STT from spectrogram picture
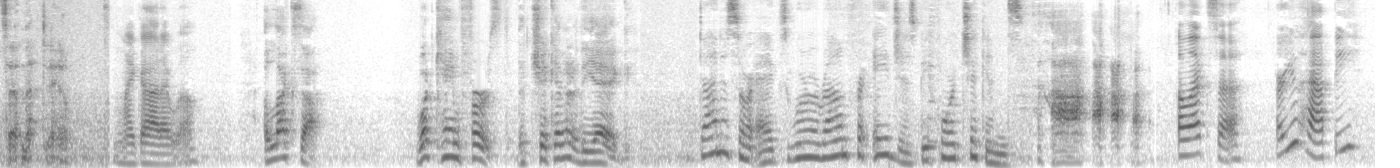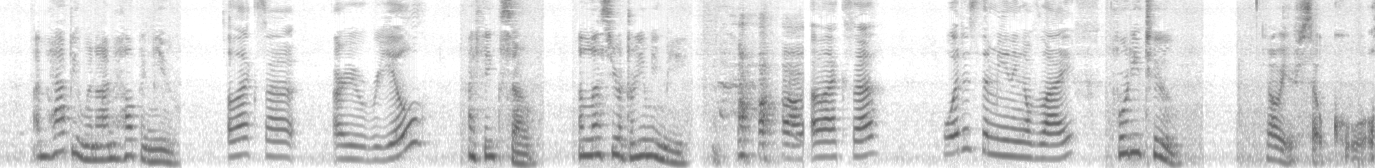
Send that to him. Oh my god, I will. Alexa, what came first, the chicken or the egg? Dinosaur eggs were around for ages before chickens. Alexa, are you happy? I'm happy when I'm helping you. Alexa, are you real? I think so. Unless you're dreaming me. Alexa, what is the meaning of life? 42. Oh, you're so cool.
